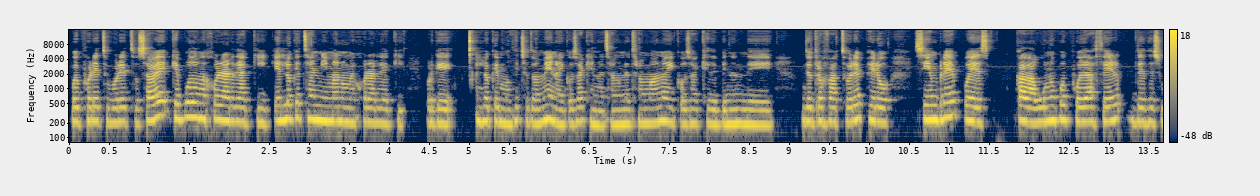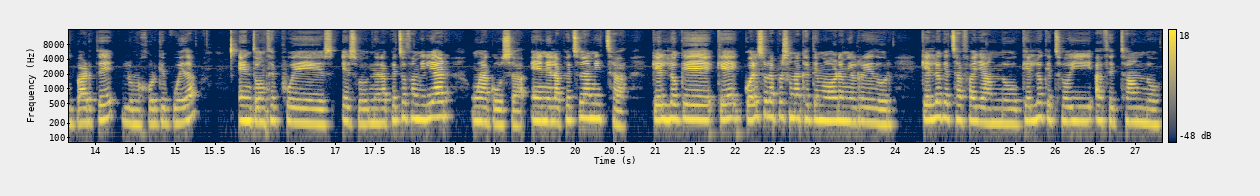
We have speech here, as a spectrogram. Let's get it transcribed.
Pues por esto, por esto, ¿sabes? ¿Qué puedo mejorar de aquí? ¿Qué es lo que está en mi mano mejorar de aquí? Porque es lo que hemos dicho también, hay cosas que no están en nuestra mano, hay cosas que dependen de, otros factores, pero siempre pues cada uno pues puede hacer desde su parte lo mejor que pueda. Entonces, pues eso, en el aspecto familiar, una cosa. En el aspecto de amistad, ¿qué es lo que, qué, cuáles son las personas que tengo ahora a mi alrededor? ¿Qué es lo que está fallando? ¿Qué es lo que estoy aceptando?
